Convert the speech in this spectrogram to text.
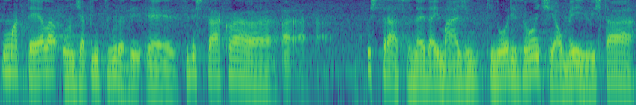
uma tela onde a pintura de, é, se destaca a, a, os traços né, da imagem, que no horizonte, ao meio, está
